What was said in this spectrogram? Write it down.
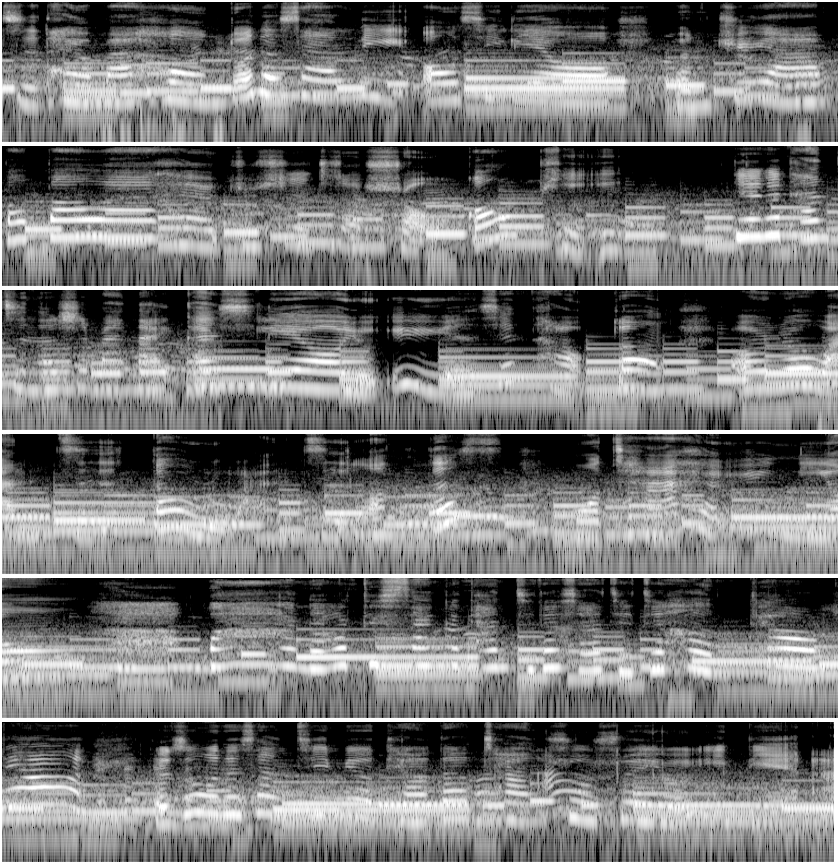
子，它有卖很多的三丽鸥系列哦，文具啊、包包啊，还有就是这种手工品。第二个摊子呢是卖奶盖姐姐很漂亮，可是我的相机没有调到参数，所以有一点暗。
